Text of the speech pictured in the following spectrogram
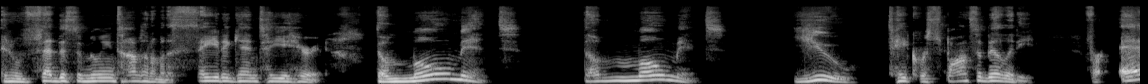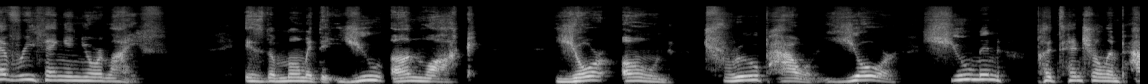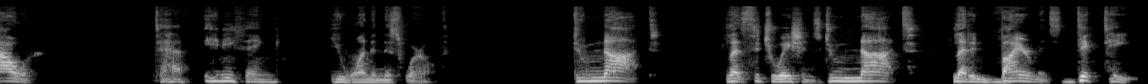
And we've said this a million times and I'm going to say it again till you hear it. The moment, the moment you take responsibility for everything in your life is the moment that you unlock your own true power, your human potential and power to have anything you want in this world. Do not let situations, do not let environments dictate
